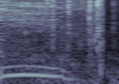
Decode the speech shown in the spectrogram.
Ooh.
